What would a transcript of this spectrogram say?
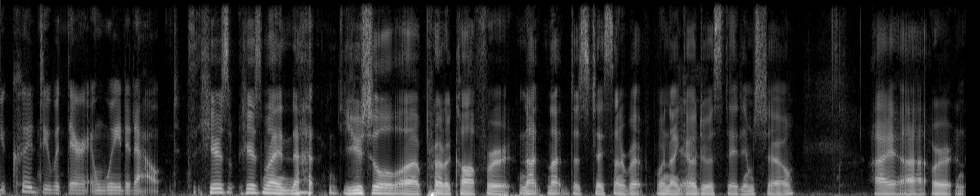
you could do it there and wait it out. here's here's my not usual uh, protocol for not not just Chase Center, but when I Yeah. go to a stadium show, I uh, or an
